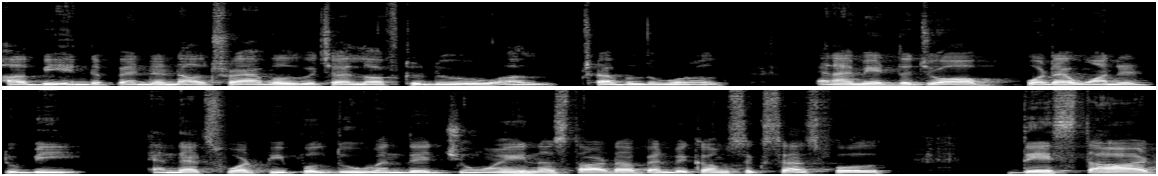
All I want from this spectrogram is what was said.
I'll be independent, I'll travel, which I love to do. I'll travel the world. And I made the job what I wanted to be. And that's what people do when they join a startup and become successful. They start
